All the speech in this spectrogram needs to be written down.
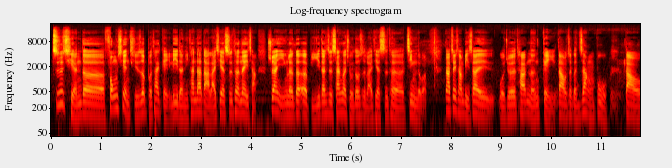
之前的锋线其实都不太给力的，你看他打莱切斯特那一场，虽然赢了个二比一，但是三个球都是莱切斯特进的嘛。那这场比赛，我觉得他能给到这个让步到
